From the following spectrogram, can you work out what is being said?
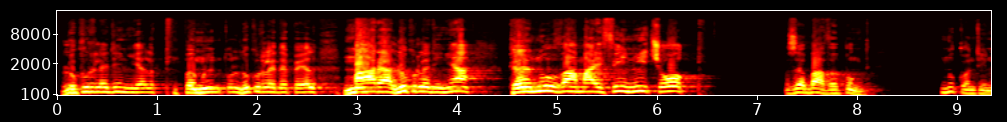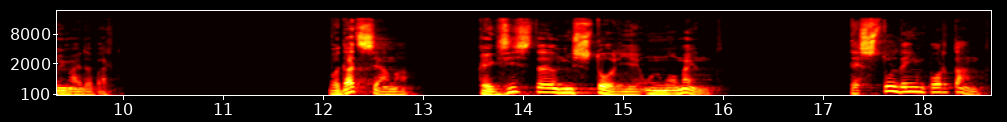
lucrurile din el, pământul, lucrurile de pe el, marea, lucrurile din ea, că nu va mai fi nicio zăbavă, punct. Nu continui mai departe. Vă dați seama că există în istorie un moment destul de important,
